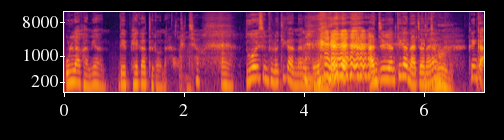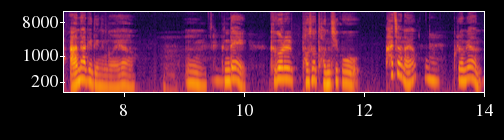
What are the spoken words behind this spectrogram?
올라가면 내 배가 드러나 그렇죠. 어, 누워 있으면 별로 티가 안 나는데 앉으면 티가 나잖아요 음. 그러니까 안 하게 되는 거예요 음. 근데 그거를 벗어 던지고 하잖아요. 네. 그러면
